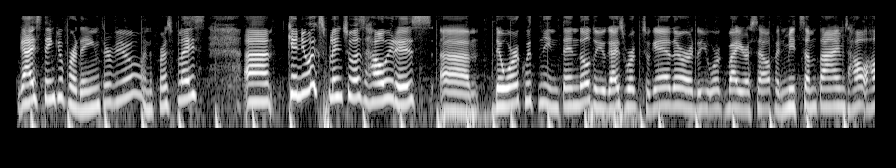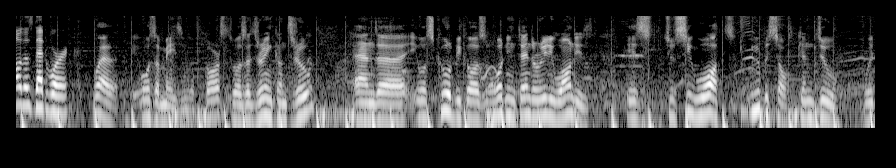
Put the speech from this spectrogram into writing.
Guys, thank you for the interview in the first place. Uh, can you explain to us how it is um, the work with Nintendo? Do you guys work together or do you work by yourself and meet sometimes? How, how does that work? Well, it was amazing, of course. It was a dream come true. And uh, it was cool because what Nintendo really wanted is to see what Ubisoft can do with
